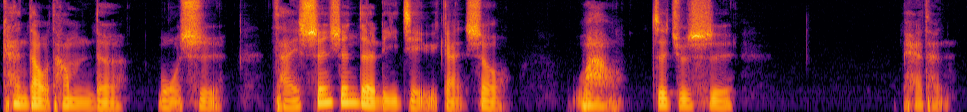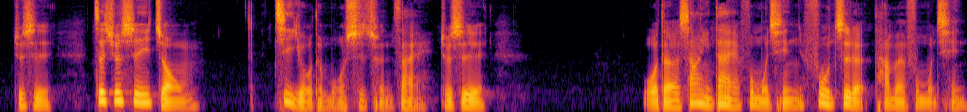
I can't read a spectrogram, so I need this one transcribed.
看到他们的模式，才深深的理解与感受。哇，这就是 pattern，就是。这就是一种既有的模式存在，就是我的上一代父母亲复制了他们父母亲，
